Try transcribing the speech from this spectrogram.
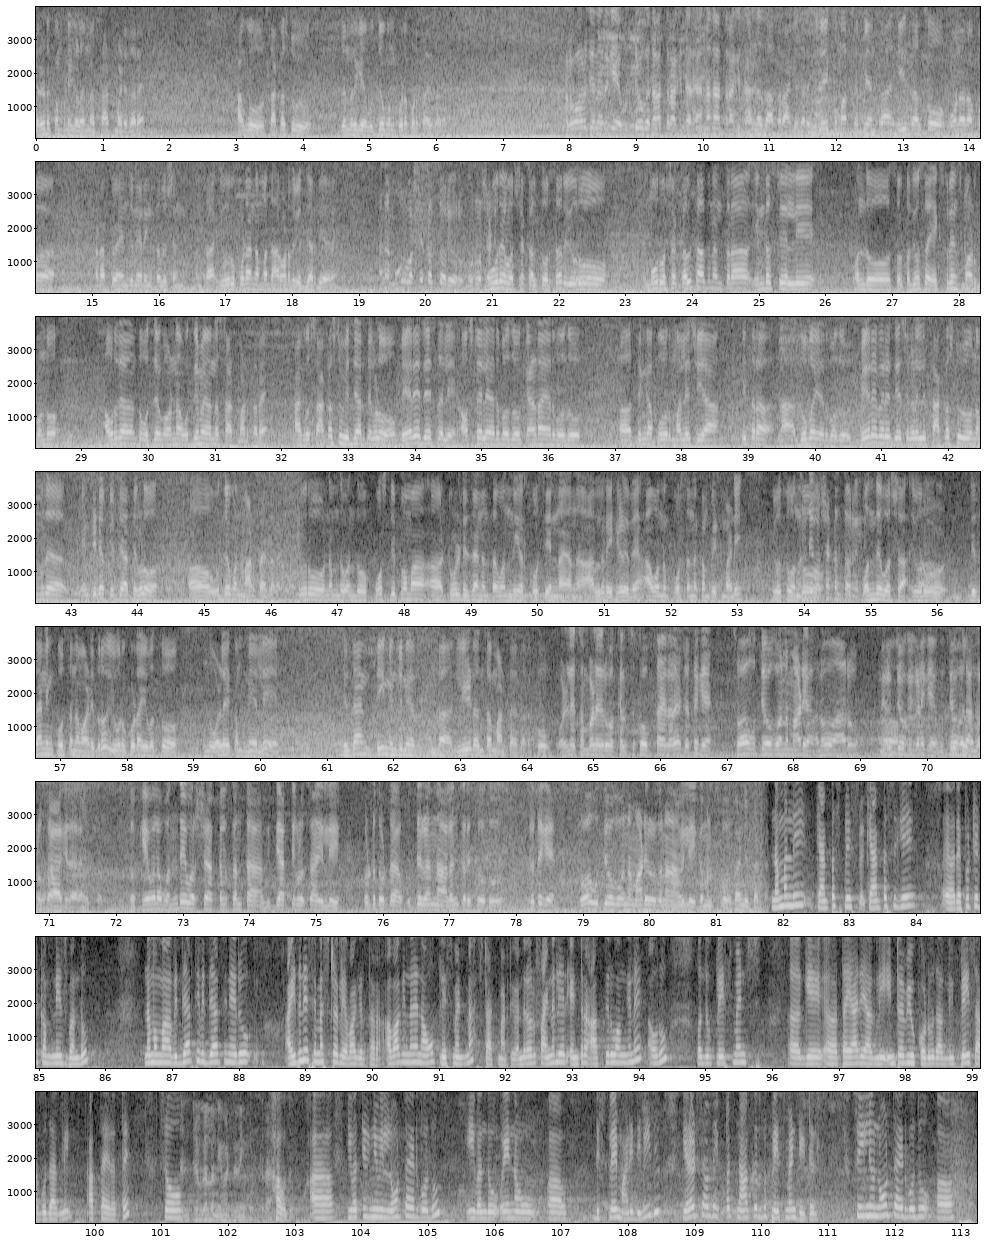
ಎರಡು ಕಂಪ್ನಿಗಳನ್ನು ಸ್ಟಾರ್ಟ್ ಮಾಡಿದ್ದಾರೆ. ಹಾಗೂ ಸಾಕಷ್ಟು ಜನರಿಗೆ ಉದ್ಯೋಗವನ್ನು ಕೂಡ ಕೊಡ್ತಾ ಇದ್ದಾರೆ. ಹಲವಾರು ಜನರಿಗೆ ಉದ್ಯೋಗದಾತರಾಗಿದ್ದಾರೆ ಅನ್ನದಾತರಾಗಿದ್ದಾರೆ. ಅನ್ನದಾತರಾಗಿದ್ದಾರೆ. ವಿಜಯ್ ಕುಮಾರ್ ಚಬ್ಬಿ ಅಂತ he is also owner of adaptive engineering solution ಅಂತ. ಇವರು ಕೂಡ ನಮ್ಮ ಧಾರವಾಡದ ವಿದ್ಯಾರ್ಥಿ ಇದ್ದಾರೆ. ಅಂದ್ರೆ ಮೂರು ವರ್ಷ ಕಲ್ತವ್ರು ಇವರು. ಮೂರು ವರ್ಷ ಮೂರೇ ವರ್ಷ ಕಲ್ತವ್ರು ಸರ್. ಇವರು ಮೂರು ವರ್ಷ ಕಲ್ತಾದ ನಂತರ ಇಂಡಸ್ಟ್ರಿಯಲ್ಲಿ ಒಂದು ಸ್ವಲ್ಪ ದಿವಸ ಎಕ್ಸ್ಪೀರಿಯನ್ಸ್ ಮಾಡಿಕೊಂಡು ಅವ್ರದ್ದೇ ಆದಂಥ ಉದ್ಯೋಗವನ್ನು ಉದ್ಯಮವನ್ನು ಸ್ಟಾರ್ಟ್ ಮಾಡ್ತಾರೆ. ಹಾಗೂ ಸಾಕಷ್ಟು ವಿದ್ಯಾರ್ಥಿಗಳು ಬೇರೆ ದೇಶದಲ್ಲಿ ಆಸ್ಟ್ರೇಲಿಯಾ ಇರ್ಬೋದು ಕೆನಡಾ ಇರ್ಬೋದು ಸಿಂಗಾಪುರ್ ಮಲೇಷಿಯಾ ಈ ಥರ ನಾ ದುಬೈ ಇರ್ಬೋದು ಬೇರೆ ಬೇರೆ ದೇಶಗಳಲ್ಲಿ ಸಾಕಷ್ಟು ನಮ್ಮದು ಎನ್ ಟಿ ಡಿ ಎಫ್ ವಿದ್ಯಾರ್ಥಿಗಳು ಉದ್ಯೋಗವನ್ನು ಮಾಡ್ತಾ ಇದ್ದಾರೆ. ಇವರು ನಮ್ಮದು ಒಂದು ಪೋಸ್ಟ್ ಡಿಪ್ಲೊಮಾ ಟೂಲ್ ಡಿಸೈನ್ ಅಂತ ಒನ್ ಇಯರ್ ಕೋರ್ಸ್ ಏನು ನಾನು ಆಲ್ರೆಡಿ ಹೇಳಿದೆ. ಆ ಒಂದು ಕೋರ್ಸನ್ನು ಕಂಪ್ಲೀಟ್ ಮಾಡಿ ಇವತ್ತು ಒಂದು ಒಂದೇ ವರ್ಷ ಕಲ್ತವ್ರೆ ಒಂದೇ ವರ್ಷ ಇವರು ಡಿಸೈನಿಂಗ್ ಕೋರ್ಸನ್ನು ಮಾಡಿದರು. ಇವರು ಕೂಡ ಇವತ್ತು ಒಂದು ಒಳ್ಳೆಯ ಕಂಪ್ನಿಯಲ್ಲಿ ಡಿಸೈನ್ ಟೀಮ್ ಇಂಜಿನಿಯರ್ ಅಂತ ಲೀಡ್ ಅಂತ ಮಾಡ್ತಾ ಇದ್ದಾರೆ. ಓ, ಒಳ್ಳೆ ಸಂಬಳ ಇರುವ ಕೆಲಸಕ್ಕೆ ಹೋಗ್ತಾ ಇದ್ದಾರೆ. ಜೊತೆಗೆ ಸ್ವ ಉದ್ಯೋಗವನ್ನು ಮಾಡಿ ಹಲವಾರು ನಿರುದ್ಯೋಗಿಗಳಿಗೆ ಉದ್ಯೋಗದಾತರು ಸಹ ಆಗಿದ್ದಾರೆ. ಸೊ ಕೇವಲ ಒಂದೇ ವರ್ಷ ಕಲಿತಂಥ ವಿದ್ಯಾರ್ಥಿಗಳು ಸಹ ಇಲ್ಲಿ ದೊಡ್ಡ ದೊಡ್ಡ ಹುದ್ದೆಗಳನ್ನು ಅಲಂಕರಿಸೋದು ಜೊತೆಗೆ ಸ್ವ ಉದ್ಯೋಗವನ್ನು ಮಾಡಿರೋದನ್ನು ನಾವಿಲ್ಲಿ ಗಮನಿಸಬಹುದು. ಖಂಡಿತ. ನಮ್ಮಲ್ಲಿ ಕ್ಯಾಂಪಸ್ ಪ್ಲೇಸ್ ಕ್ಯಾಂಪಸ್ಗೆ ರೆಪ್ಯೂಟೆಡ್ ಕಂಪ್ನೀಸ್ ಬಂದು ನಮ್ಮ ಮ- ವಿದ್ಯಾರ್ಥಿ ವಿದ್ಯಾರ್ಥಿನಿಯರು ಐದನೇ ಸೆಮೆಸ್ಟ್ರಲ್ಲಿ ಯಾವಾಗಿರ್ತಾರೆ ಅವಾಗಿಂದಲೇ ನಾವು ಪ್ಲೇಸ್ಮೆಂಟ್ನ ಸ್ಟಾರ್ಟ್ ಮಾಡ್ತೀವಿ. ಅಂದರೆ ಅವರು ಫೈನಲ್ ಇಯರ್ ಎಂಟರ್ ಆಗ್ತಿರುವಂಗೆ ಅವರು ಒಂದು ಪ್ಲೇಸ್ಮೆಂಟ್ಸ್ಗೆ ತಯಾರಿ ಆಗಲಿ ಇಂಟರ್ವ್ಯೂ ಕೊಡೋದಾಗಲಿ ಪ್ಲೇಸ್ ಆಗೋದಾಗಲಿ ಆಗ್ತಾ ಇರುತ್ತೆ. ಸೊ ನೀವೇ ಟ್ರೈನಿಂಗ್ ಕೊಡ್ತೀರಾ? ಹೌದು. ಇವತ್ತಿಗೆ ನೀವು ಇಲ್ಲಿ ನೋಡ್ತಾ ಇರ್ಬೋದು ಈ ಒಂದು ಏನು ನಾವು ಡಿಸ್ಪ್ಲೇ ಮಾಡಿದ್ದೀವಿ. ಇದು ಎರಡು ಸಾವಿರದ ಇಪ್ಪತ್ತ್ನಾಲ್ಕರದ್ದು ಪ್ಲೇಸ್ಮೆಂಟ್ ಡೀಟೇಲ್ಸ್ ಸೊ ಇಲ್ಲಿ ನೀವು ನೋಡ್ತಾ ಇರ್ಬೋದು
